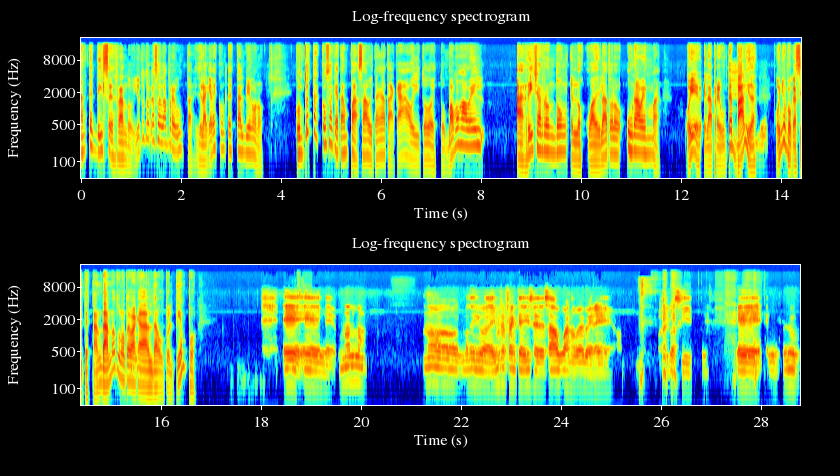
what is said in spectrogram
antes de ir cerrando, yo te tengo que hacer la pregunta, y si la quieres contestar bien o no. Con todas estas cosas que te han pasado y te han atacado y todo esto, vamos a ver a Richard Rondón en los cuadriláteros una vez más. Oye, la pregunta es válida, coño, porque si te están dando, tú no te vas a quedar dado todo el tiempo. Eh, eh, uno, no, no te digo, hay un refrán que dice, de esa agua no beberé, o algo así. Eh, pero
